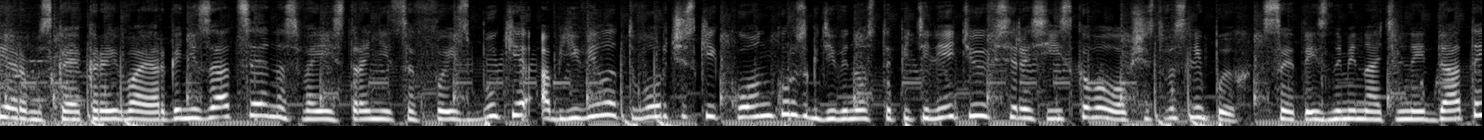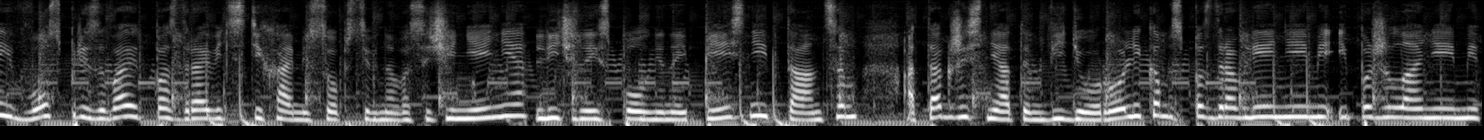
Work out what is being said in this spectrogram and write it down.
Пермская краевая организация на своей странице в Фейсбуке объявила творческий конкурс к 95-летию Всероссийского общества слепых. С этой знаменательной датой ВОЗ призывают поздравить стихами собственного сочинения, лично исполненной песней, танцем, а также снятым видеороликом с поздравлениями и пожеланиями,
